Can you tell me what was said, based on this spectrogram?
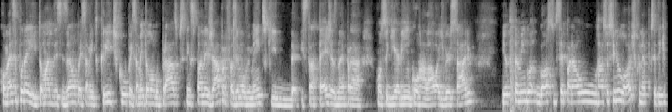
começa por aí, tomar decisão, pensamento crítico, pensamento a longo prazo, você tem que se planejar para fazer movimentos, que estratégias, né, para conseguir ali encurralar o adversário. E eu também gosto de separar o raciocínio lógico, né, porque você tem que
